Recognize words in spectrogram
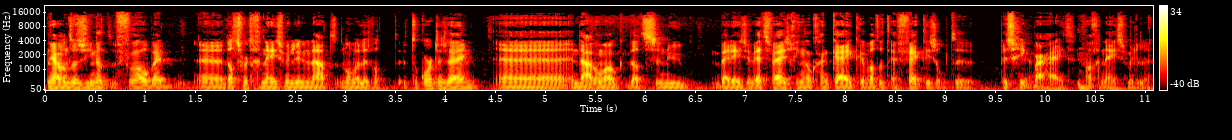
Ja, want we zien dat vooral bij eh, dat soort geneesmiddelen inderdaad nog wel eens wat tekorten zijn. Eh, en daarom ook dat ze nu bij deze wetswijziging ook gaan kijken wat het effect is op de beschikbaarheid van geneesmiddelen.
